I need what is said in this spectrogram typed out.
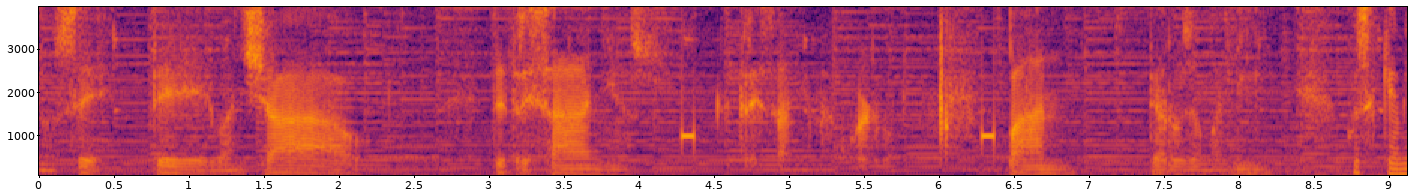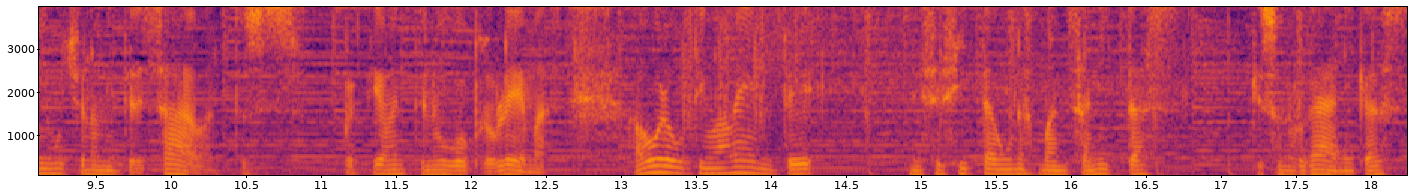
no sé, té banchao, de tres años, de tres años me acuerdo, pan de arroz maní, cosas que a mí mucho no me interesaban, entonces prácticamente no hubo problemas. Ahora últimamente necesita unas manzanitas que son orgánicas,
